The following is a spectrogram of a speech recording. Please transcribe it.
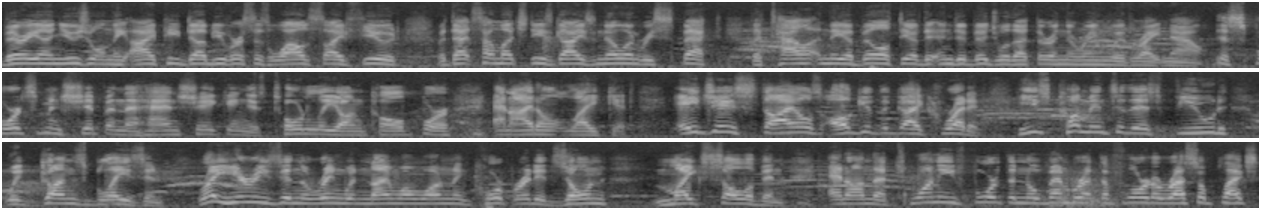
Very unusual in the IPW versus Wildside feud, but that's how much these guys know and respect the talent and the ability of the individual that they're in the ring with right now. The sportsmanship and the handshaking is totally uncalled for, and I don't like it. AJ Styles, I'll give the guy credit. He's come into this feud with guns blazing. Right here, he's in the ring with 911 Incorporated Zone, Mike Sullivan. And on the 24th of November at the Florida WrestlePlex,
